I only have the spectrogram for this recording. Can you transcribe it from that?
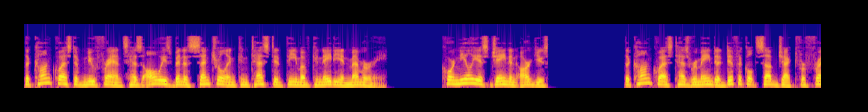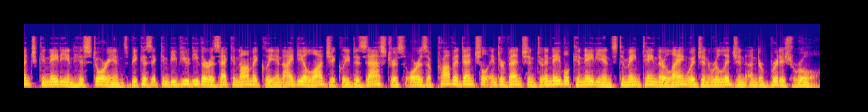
The conquest of New France has always been a central and contested theme of Canadian memory. Cornelius Jaenen argues, the conquest has remained a difficult subject for French-Canadian historians because it can be viewed either as economically and ideologically disastrous or as a providential intervention to enable Canadians to maintain their language and religion under British rule.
